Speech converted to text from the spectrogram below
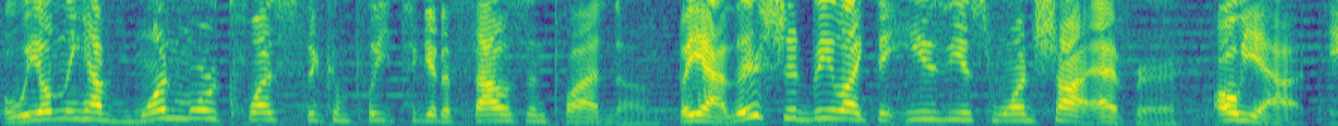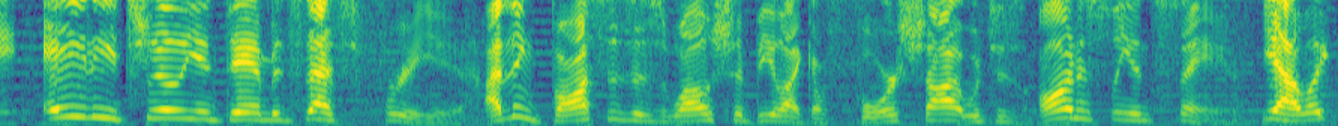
But we only have one more quest to complete to get a thousand platinum. But yeah, this should be like the easiest one shot ever. Oh yeah, 80 trillion damage that's free. I think bosses as well should be like a four shot, which is honestly insane. Yeah, like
